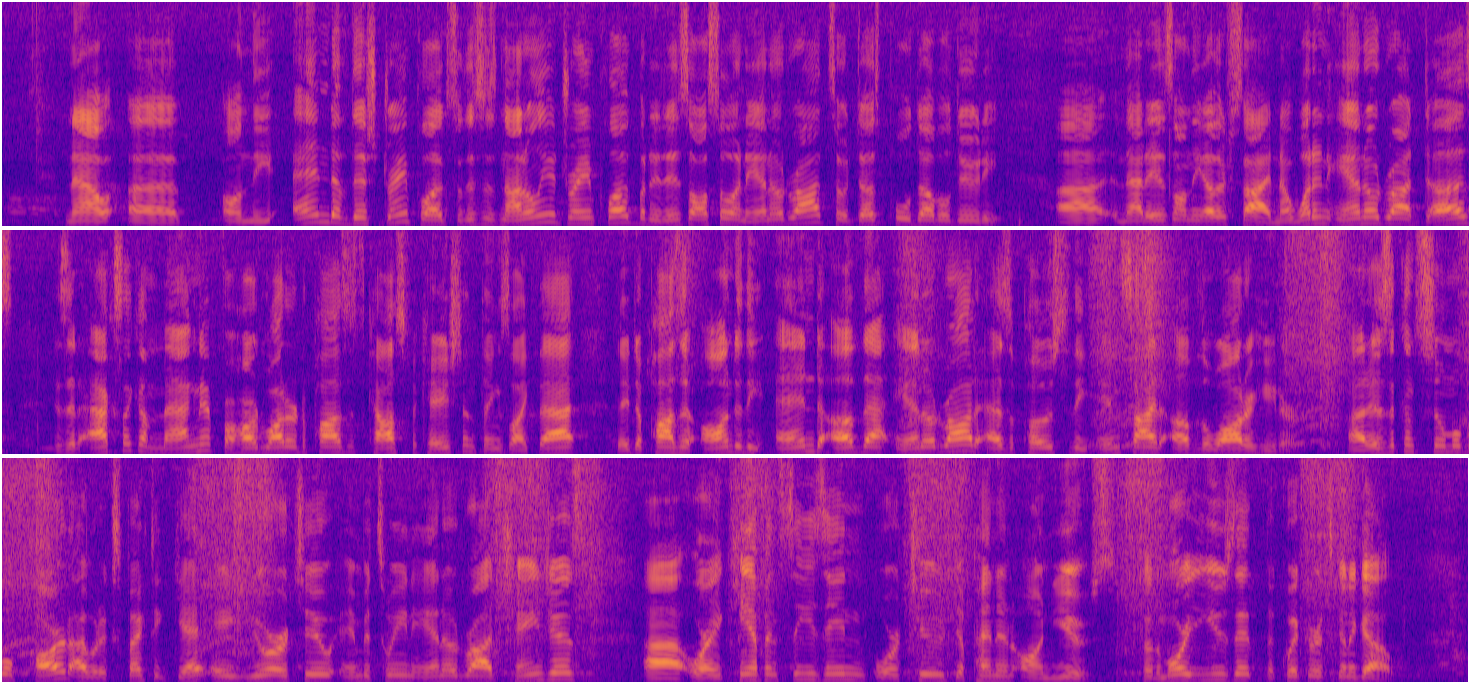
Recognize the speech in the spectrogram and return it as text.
Now, uh, on the end of this drain plug, so this is not only a drain plug, but it is also an anode rod, so it does pull double duty. Uh, and that is on the other side. Now what an anode rod does is it acts like a magnet for hard water deposits, calcification, things like that. They deposit onto the end of that anode rod as opposed to the inside of the water heater. Uh, it is a consumable part. I would expect to get a year or two in between anode rod changes uh, or a camping season or two dependent on use. So the more you use it, the quicker it's gonna go.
